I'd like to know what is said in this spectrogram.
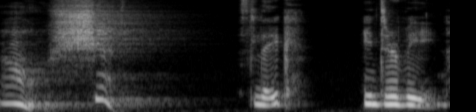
Oh, shit! Slick, intervene.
